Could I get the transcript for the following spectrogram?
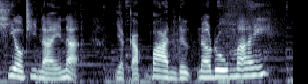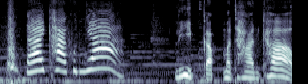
เที่ยวที่ไหนน่ะ อย่ากลับบ้านดึกนะรู้ไหม ได้ค่ะคุณย่า รีบกลับมาทานข้าว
